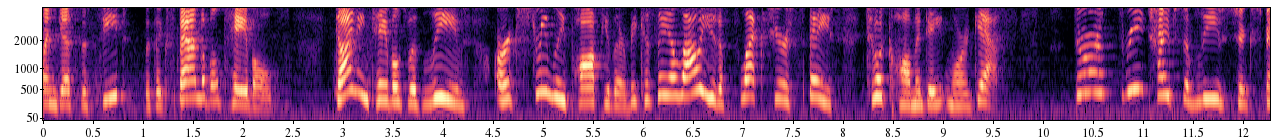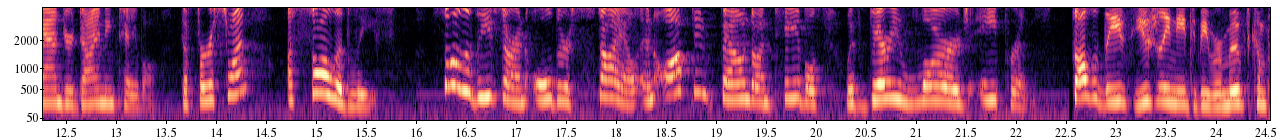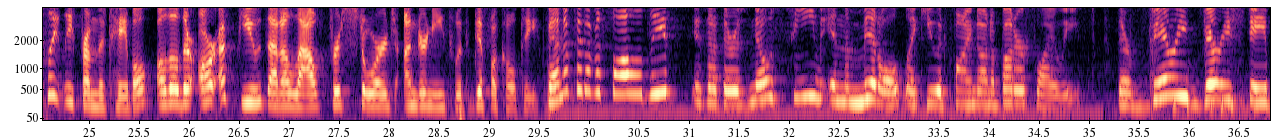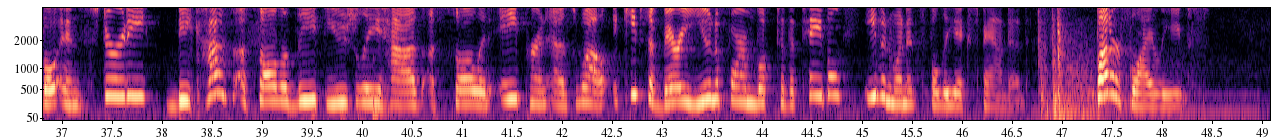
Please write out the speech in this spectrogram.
everyone gets a seat with expandable tables. Dining tables with leaves are extremely popular because they allow you to flex your space to accommodate more guests. There are three types of leaves to expand your dining table. The first one, a solid leaf. Solid leaves are an older style and often found on tables with very large aprons. Solid leaves usually need to be removed completely from the table, although there are a few that allow for storage underneath with difficulty. Benefit of a solid leaf is that there is no seam in the middle like you would find on a butterfly leaf. They're very, very stable and sturdy. Because a solid leaf usually has a solid apron as well, it keeps a very uniform look to the table, even when it's fully expanded. Butterfly leaves.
